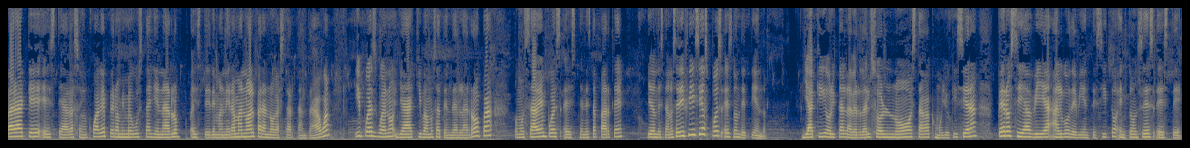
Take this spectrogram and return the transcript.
para que este haga su enjuague pero a mí me gusta llenarlo este de manera manual para no gastar tanta agua. Y pues bueno ya aquí vamos a tender la ropa. Como saben pues este en esta parte de donde están los edificios pues es donde tiendo. Y aquí ahorita la verdad el sol no estaba como yo quisiera, pero sí había algo de vientecito. Entonces, este,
